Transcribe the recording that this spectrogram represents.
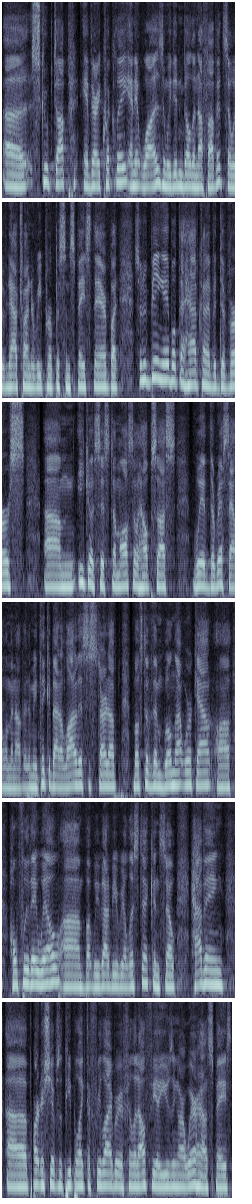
uh, scooped up very quickly, and it was, and we didn't build enough of it. So we're now trying to repurpose some space there. But sort of being able to have kind of a diverse um, ecosystem also helps us with the risk element of it. I mean, think about it. a lot of this is startup. Most of them will not work out. Uh, hopefully they will, um, but we've got to be realistic. And so having uh, partnerships with people like the Free Library of Philadelphia using our warehouse space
